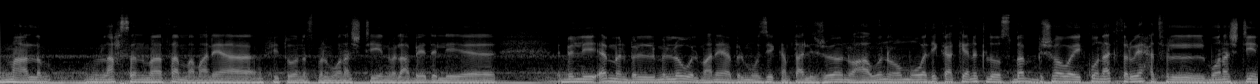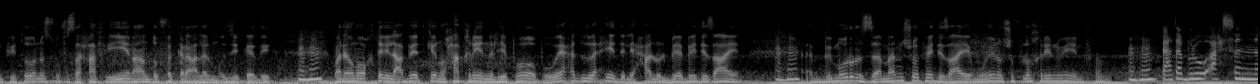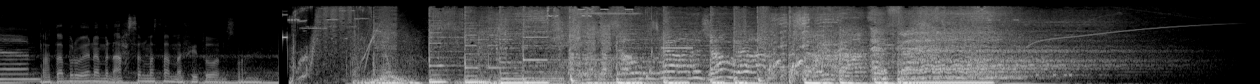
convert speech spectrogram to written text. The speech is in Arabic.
معلم من احسن ما ثم معناها في تونس من المنشطين والعباد اللي باللي آمن من الأول معناها بالموسيقى نتاع les jeunes وعاونهم. وهذيك كانت له سبب باش هو يكون أكثر واحد في المنشطين في تونس وفي الصحفيين عنده فكرة على الموسيقى هذيك. معناها هما وقت اللي العباد كانوا حاقرين ال hip hop وواحد الوحيد اللي حلوا الباب هيدي زعيم. بمرور الزمن شوف هيدي زعيم وين وشوف الآخرين وين فهمت؟ تعتبروا أحسن تعتبروا أنا من أحسن ما ثم في تونس معناها.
